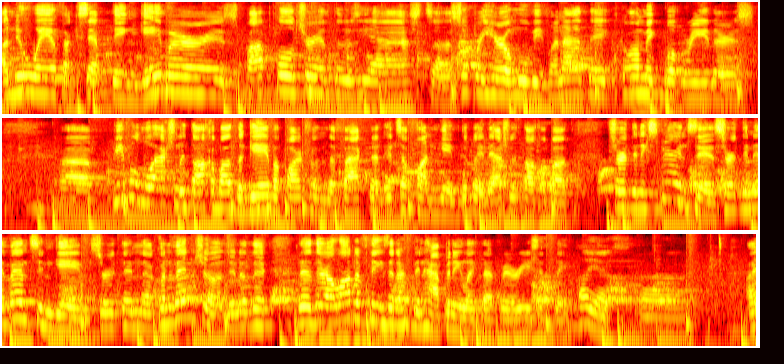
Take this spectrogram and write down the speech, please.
a new way of accepting gamers, pop culture enthusiasts, uh, superhero movie fanatics, comic book readers uh, people who actually talk about the game apart from the fact that it's a fun game to play. They actually talk about certain experiences, certain events in games, certain uh, conventions. You know, there, there, there are a lot of things that have been happening like that very recently. Oh yes. Uh, I,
